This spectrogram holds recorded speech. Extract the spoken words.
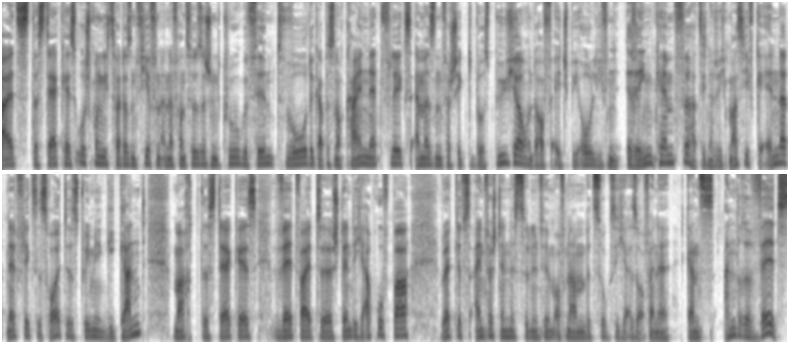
als The Staircase ursprünglich 2004 von einer französischen Crew gefilmt wurde, gab es noch kein Netflix. Amazon verschickte bloß Bücher und auf HBO liefen Ringkämpfe. Hat sich natürlich massiv geändert. Netflix ist heute Streaming-Gigant, macht The Staircase weltweit äh, ständig abrufbar. Radcliffes Einverständnis zu den Filmaufnahmen bezog sich also auf eine ganz andere Welt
